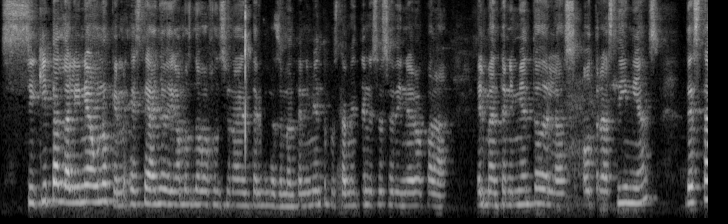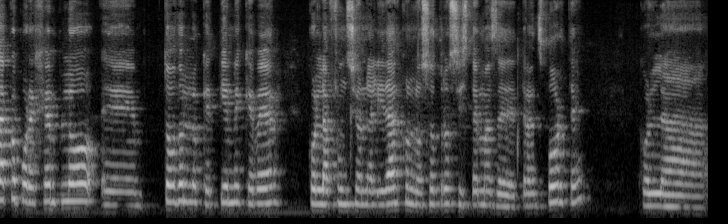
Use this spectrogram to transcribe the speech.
si quitas la línea 1, que este año, digamos, no va a funcionar en términos de mantenimiento, pues también tienes ese dinero para el mantenimiento de las otras líneas. Destaco, por ejemplo, eh, todo lo que tiene que ver con la funcionalidad con los otros sistemas de transporte, con la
